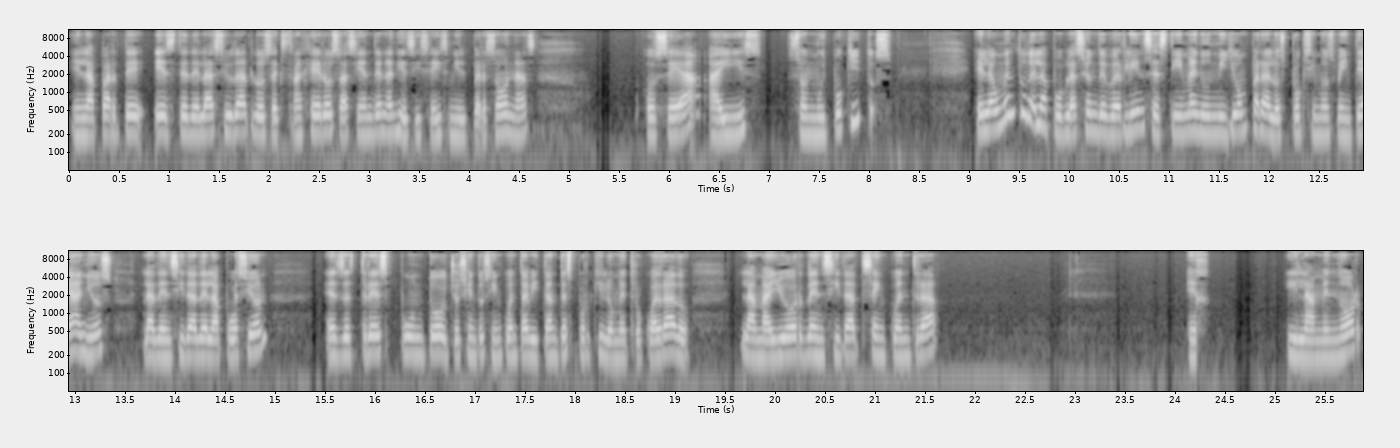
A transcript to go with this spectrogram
En la parte este de la ciudad los extranjeros ascienden a 16.000 personas, o sea, ahí son muy poquitos. El aumento de la población de Berlín se estima en un millón para los próximos 20 años. La densidad de la población es de 3.850 habitantes por kilómetro cuadrado. La mayor densidad se encuentra en y la menor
